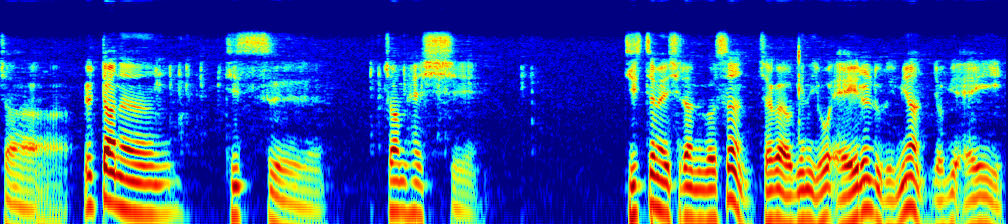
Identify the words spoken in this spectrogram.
자, 일단은 디스 점 해시 디스 점 해시라는 것은 제가 여기는 요 A를 누르면 여기 A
